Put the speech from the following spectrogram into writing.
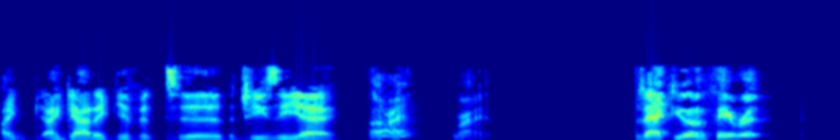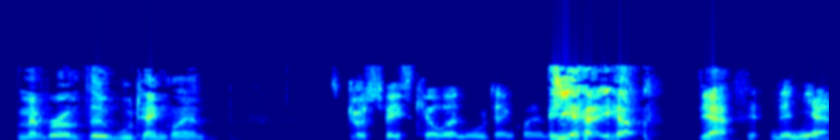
I I gotta give it to the GZA. All right. Right. Zach, do you have a favorite member of the Wu Tang Clan? Ghostface Killah in Wu Tang Clan. Yeah. Yep. Yeah. then yeah,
